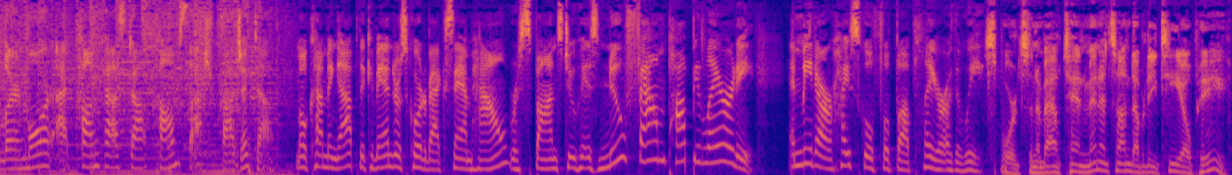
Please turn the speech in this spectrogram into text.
Learn more at comcast.com slash project up. Well, coming up, the Commanders quarterback Sam Howell responds to his newfound popularity and meet our high school football player of the week. Sports in about 10 minutes on WTOP.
